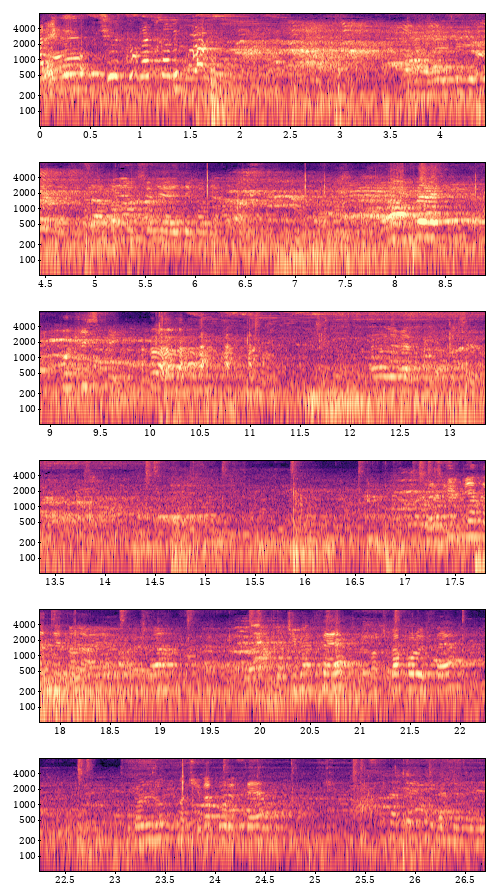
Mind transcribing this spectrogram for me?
Allez, tu veux qu'on avec moi Essayer quand même. Ça n'a pas fonctionné, elle était pas bien. Alors on fait au vas-y. Bascule bien ta tête en arrière. Tu vois Quand tu vas faire, quand tu vas pour le faire, quand tu vas pour le faire, ta tête va donner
